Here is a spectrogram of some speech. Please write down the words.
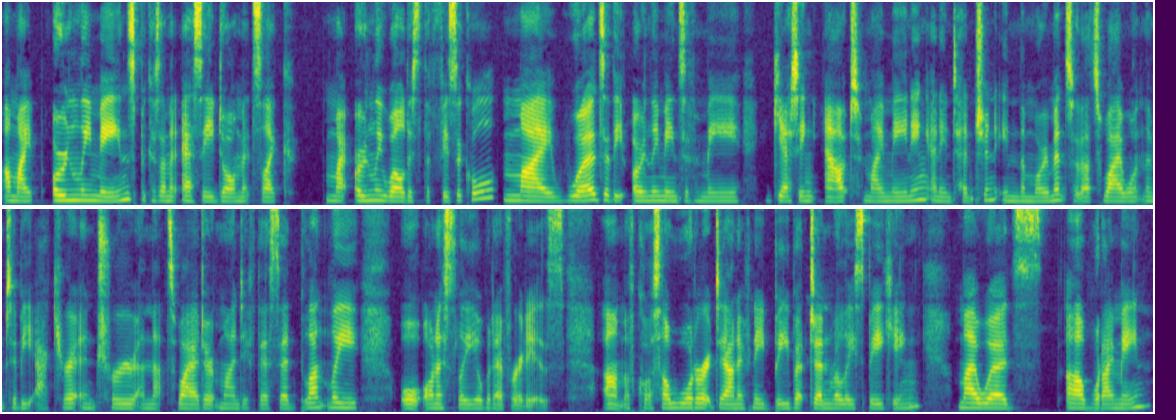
are my only means because I'm an SE Dom. It's like my only world is the physical. My words are the only means of me getting out my meaning and intention in the moment. So that's why I want them to be accurate and true. And that's why I don't mind if they're said bluntly or honestly or whatever it is. Um, of course, I'll water it down if need be, but generally speaking, my words are what I mean.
